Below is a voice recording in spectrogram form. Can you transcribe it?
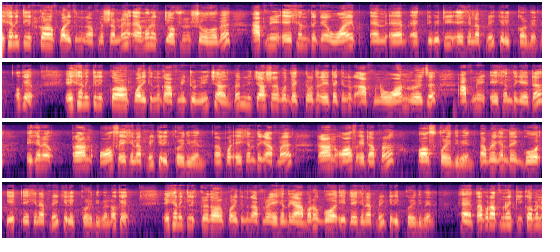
এখানে ক্লিক করার পরে কিন্তু আপনার সামনে এমন একটি অপশন শো হবে। আপনি এখান থেকে ওয়াইপ অ্যান্ড অ্যাপ অ্যাক্টিভিটি এখানে আপনি ক্লিক করবেন ওকে এখানে ক্লিক করার পরে কিন্তু আপনি একটু নিচে আসবেন। নিচে আসার পর দেখতে পাচ্ছেন এটা কিন্তু আপনার ওয়ান রয়েছে। আপনি এখান থেকে এটা এখানে টার্ন অফ এখানে আপনি ক্লিক করে দিবেন। তারপর এখান থেকে আপনার টার্ন অফ এটা আপনারা অফ করে দিবেন। তারপর এখান থেকে গো ইট এখানে আপনি ক্লিক করে দিবেন ওকে এখানে ক্লিক করে দেওয়ার পরে কিন্তু আপনার এখান থেকে আবারও গো ইট এখানে আপনি ক্লিক করে দিবেন। হ্যাঁ তারপর আপনারা কী করবেন?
